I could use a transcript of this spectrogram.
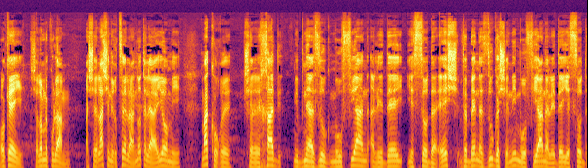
אוקיי, שלום לכולם. השאלה שנרצה לענות עליה היום היא, מה קורה כשאחד מבני הזוג מאופיין על ידי יסוד האש, ובן הזוג השני מאופיין על ידי יסוד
